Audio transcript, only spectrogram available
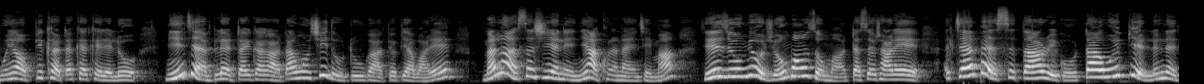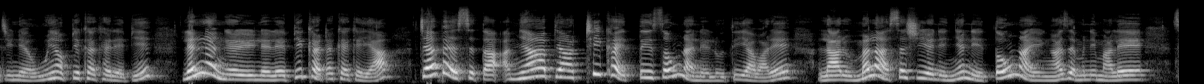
ဝင်ရောက်ပစ်ခတ်တိုက်ခတ်ခဲ့တယ်လို့မြင်းကြံဘလက်တိုက်ကကတာဝန်ရှိသူတူကပြောပြပါဗျ။မတ်လ18ရက်နေ့ည9:00နာရီအချိန်မှာရေဂျိုမြို့ရုံးပေါင်းစုံမှာတက်ဆွဲထားတဲ့အကြမ်းဖက်စစ်သားတွေကိုတာဝင်းပစ်လက်နက်ကြီးနဲ့ဝင်ရောက်ပစ်ခတ်ခဲ့တဲ့ပြင်လက်နက်ငယ်တွေနဲ့လည်းပစ်ခတ်တိုက်ခတ်ခဲ့ရာကျန်းဖက်စစ်သားအများအပြားထိခိုက်သေဆုံးနိုင်တယ်လို့သိရပါတယ်။အလားတူမက်လာ18ရက်နေ့ညနေ3:50မိနစ်မှာလဲသ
